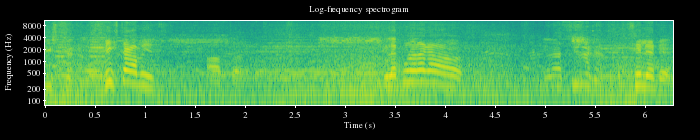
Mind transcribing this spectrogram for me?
বিশ টাকা। পিস? আচ্ছা আচ্ছা। এগুলো কোন এলাকার? এটা সিলেটের। সিলেটের।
